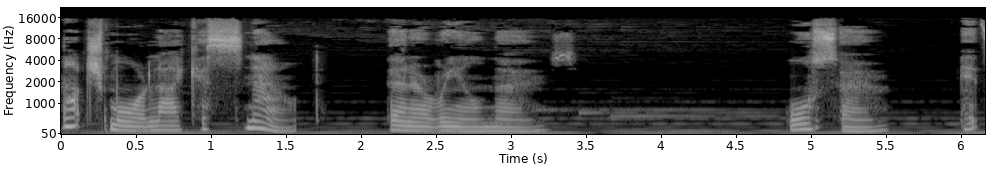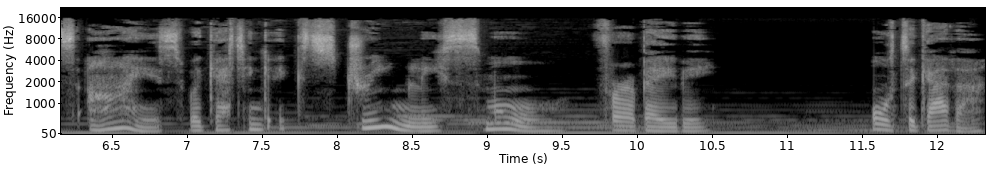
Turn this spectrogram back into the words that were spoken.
much more like a snout than a real nose. Also, its eyes were getting extremely small for a baby. Altogether,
